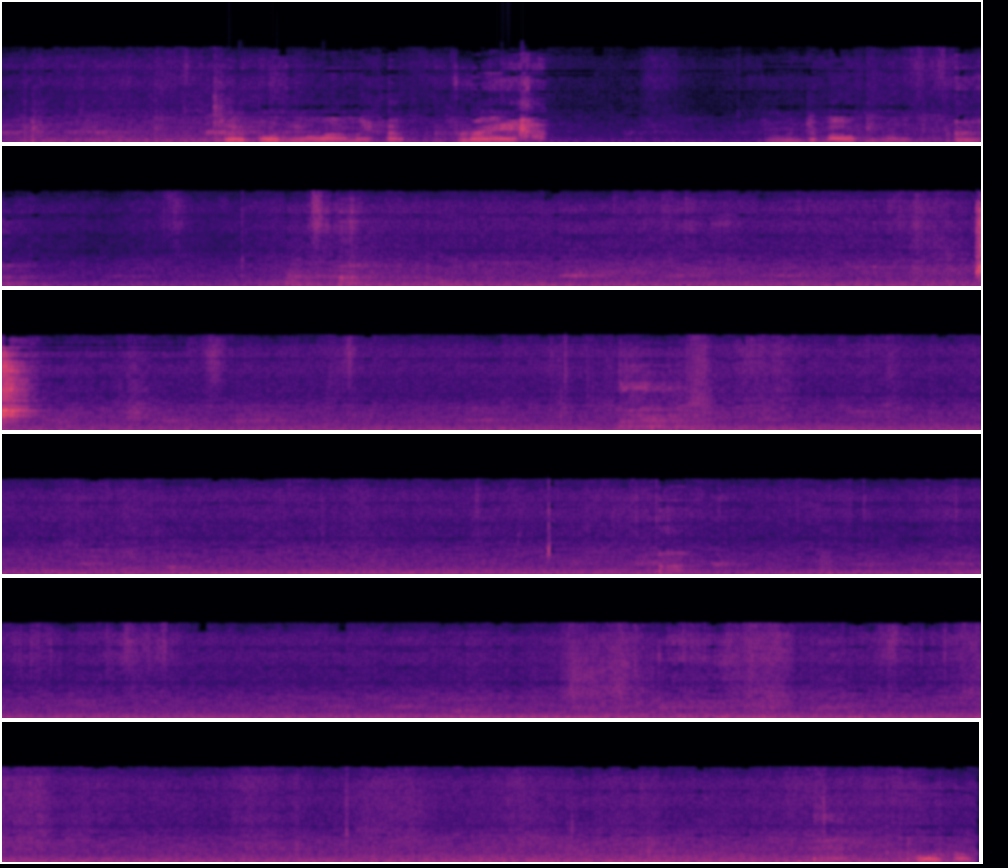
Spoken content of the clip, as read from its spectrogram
ๆเคยปวดหัวบ้างไหมครับ ไม่ครับดูมันจะเบาหัว ษครับ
